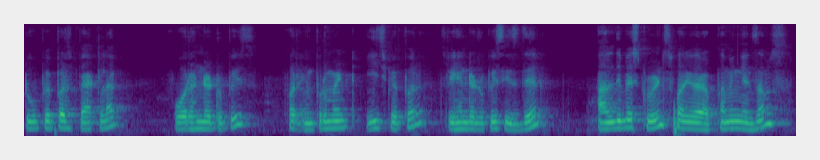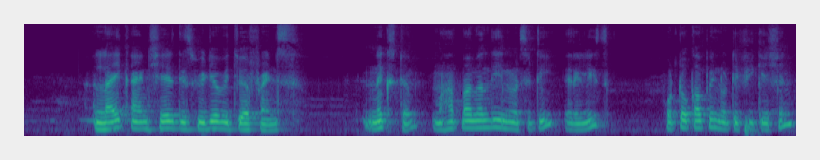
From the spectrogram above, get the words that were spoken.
two papers backlog 400 rupees for improvement each paper 300 rupees is there all the best students for your upcoming exams. Like and share this video with your friends. Next mahatma gandhi university release photocopy notification.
